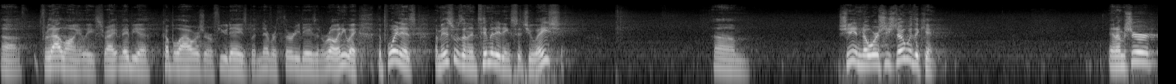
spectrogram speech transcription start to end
Uh, for that long at least, right? Maybe a couple hours or a few days, but never 30 days in a row. Anyway, the point is, I mean, this was an intimidating situation. Um, she didn't know where she stood with the king. And I'm sure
